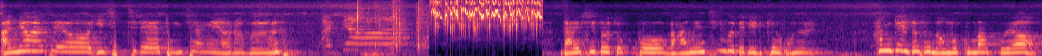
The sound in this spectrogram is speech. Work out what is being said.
안녕하세요. 27회 동창회 여러분. 날씨도 좋고 많은 친구들이 이렇게 오늘 함께 해줘서 너무 고맙고요.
